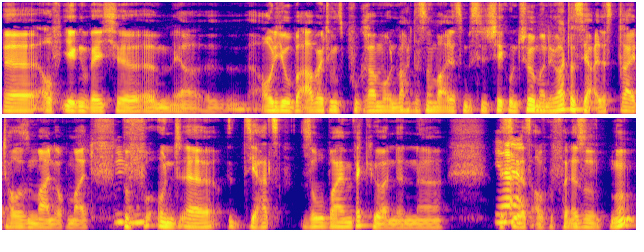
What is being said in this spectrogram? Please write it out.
äh, auf irgendwelche ähm, ja, äh, Audiobearbeitungsprogramme und machen das nochmal alles ein bisschen schick und schön. Man hört das ja alles 3000 Mal nochmal. Mhm. Und äh, sie hat's so beim Weghören, dann äh, ja. ist ihr das aufgefallen. Also, ne?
